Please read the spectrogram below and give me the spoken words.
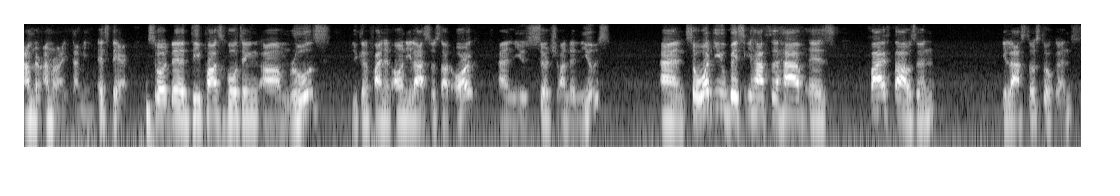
I'm I'm right. I mean, it's there. So the DPOS voting um, rules, you can find it on elastos.org and you search on the news. And so what you basically have to have is 5,000 Elastos tokens.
